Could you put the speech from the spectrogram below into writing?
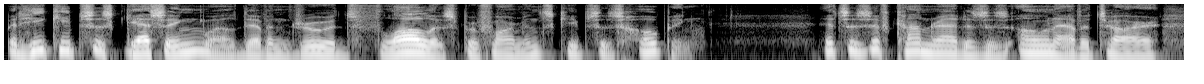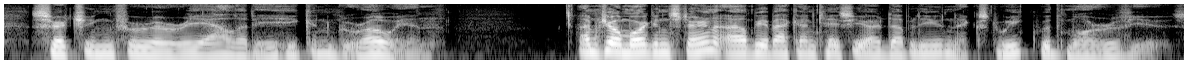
But he keeps us guessing, while Devin Druid's flawless performance keeps us hoping. It's as if Conrad is his own avatar, searching for a reality he can grow in. I'm Joe Morgenstern. I'll be back on KCRW next week with more reviews.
